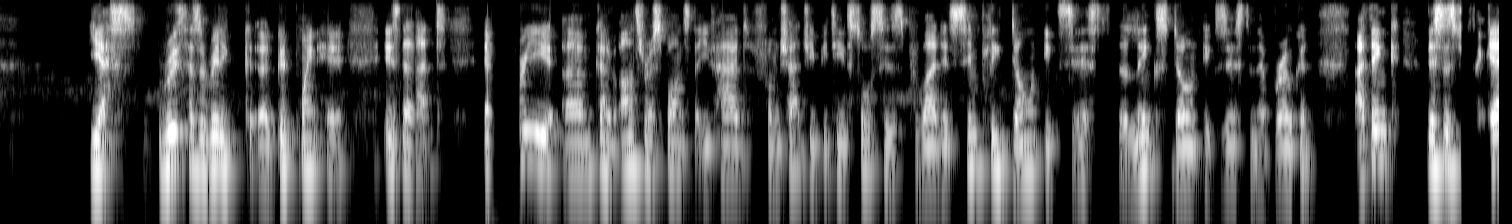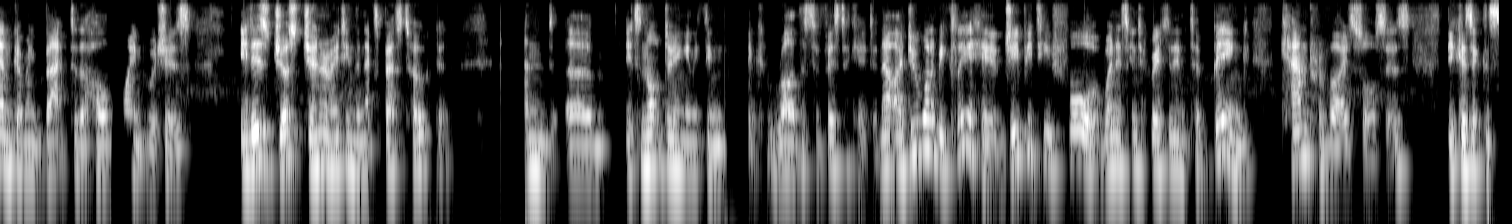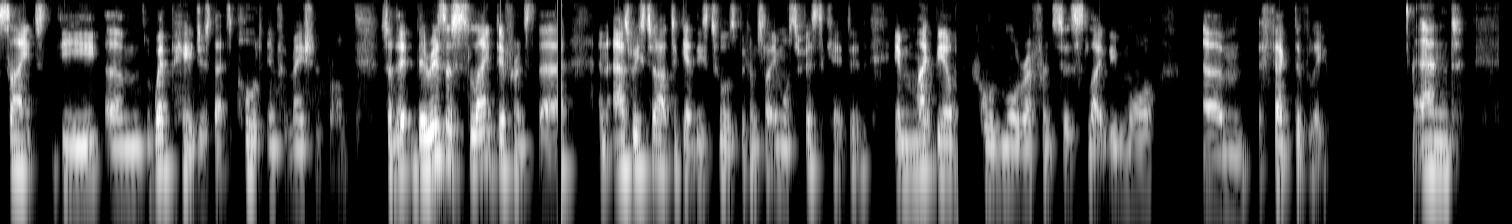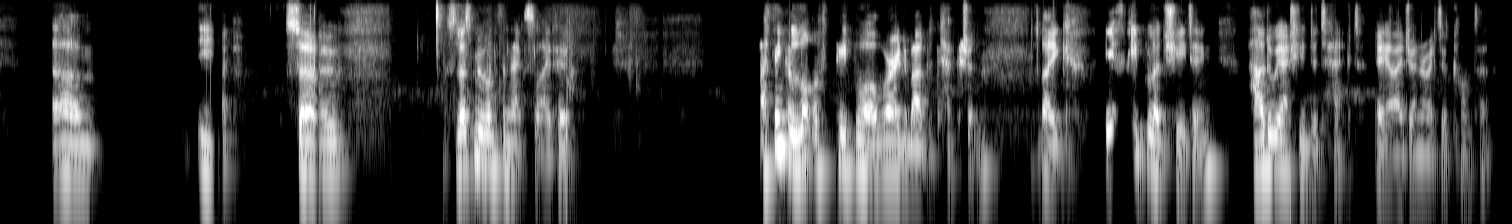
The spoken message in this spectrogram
yes, Ruth has a really uh, good point here, is that every um, kind of answer response that you've had from ChatGPT, sources provided simply don't exist. The links don't exist and they're broken. I think this is, just, again, going back to the whole point, which is it is just generating the next best token and um, it's not doing anything like rather sophisticated. Now, I do want to be clear here. GPT-4, when it's integrated into Bing, can provide sources because it can cite the um, web pages that's pulled information from. So th there is a slight difference there. And as we start to get these tools become slightly more sophisticated, it might be able to pull more references slightly more um, effectively. And um, Yep. So, so let's move on to the next slide here. I think a lot of people are worried about detection. Like, if people are cheating, how do we actually detect AI generated content?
